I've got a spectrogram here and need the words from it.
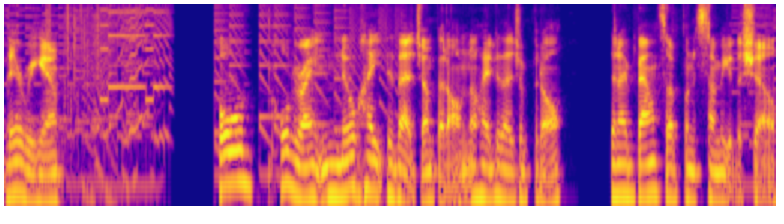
There we go. Hold, hold right, no height to that jump at all, no height to that jump at all. Then I bounce up when it's time to get the shell.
